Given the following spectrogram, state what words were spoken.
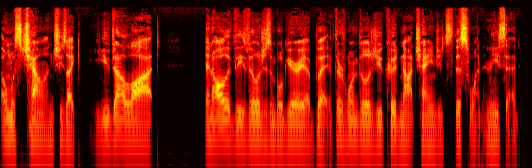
almost challenged. She's like, You've done a lot in all of these villages in Bulgaria, but if there's one village you could not change, it's this one. And he said,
